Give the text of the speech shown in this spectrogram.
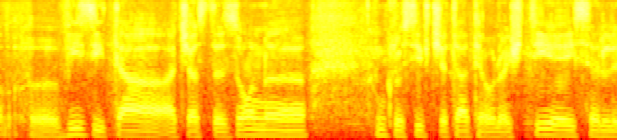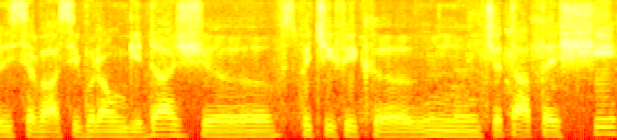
uh, vizita această zonă, inclusiv cetatea Orăștiei, se le se va asigura un ghidaj uh, specific în cetate și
